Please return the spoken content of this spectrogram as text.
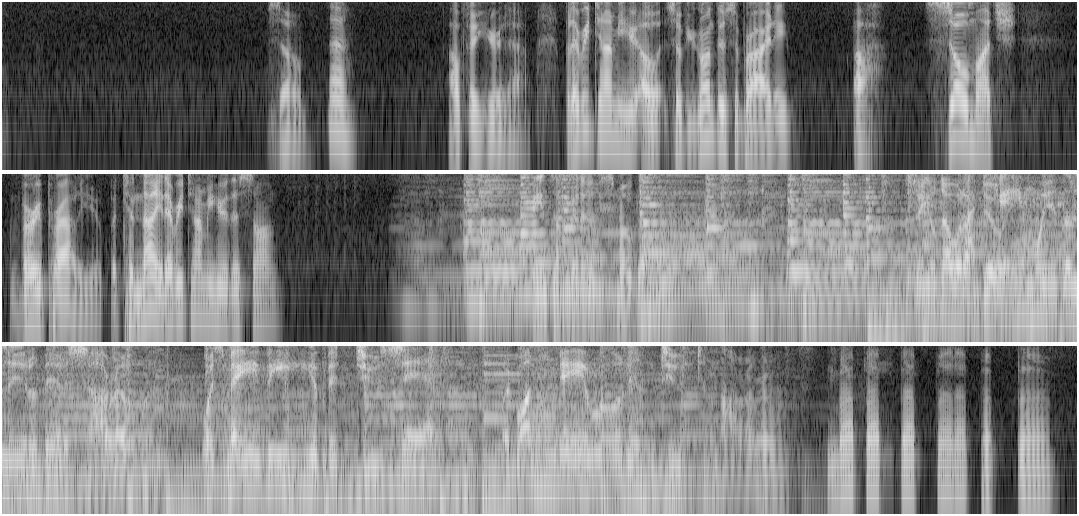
So, eh, I'll figure it out. But every time you hear, oh, so if you're going through sobriety, oh, so much. I'm very proud of you. But tonight, every time you hear this song, means I'm going to smoke a little. So you'll know what I'm I doing. came with a little bit of sorrow, was maybe a bit too sad, but one day rolled into tomorrow.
